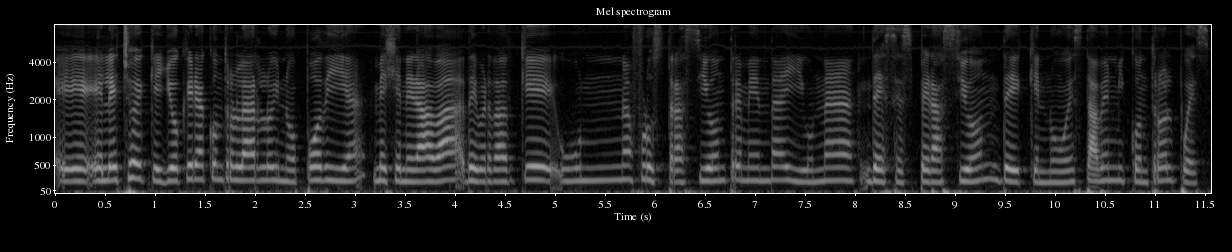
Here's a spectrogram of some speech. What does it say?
eh, el hecho de que yo quería controlarlo y no podía me generaba de verdad que una frustración tremenda y una desesperación de que no estaba en mi control pues.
